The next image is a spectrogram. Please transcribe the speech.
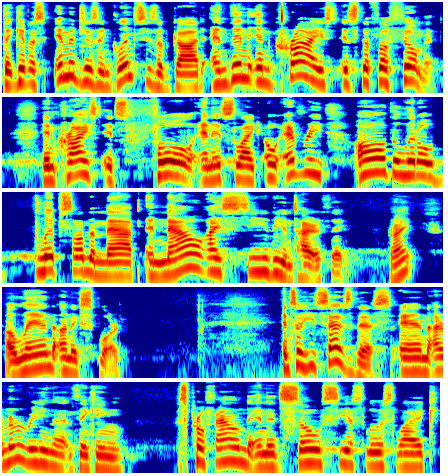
that give us images and glimpses of God, and then in Christ, it's the fulfillment. In Christ, it's full, and it's like, oh, every, all the little blips on the map, and now I see the entire thing, right? A land unexplored. And so he says this, and I remember reading that and thinking, it's profound and it's so C.S. Lewis like,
